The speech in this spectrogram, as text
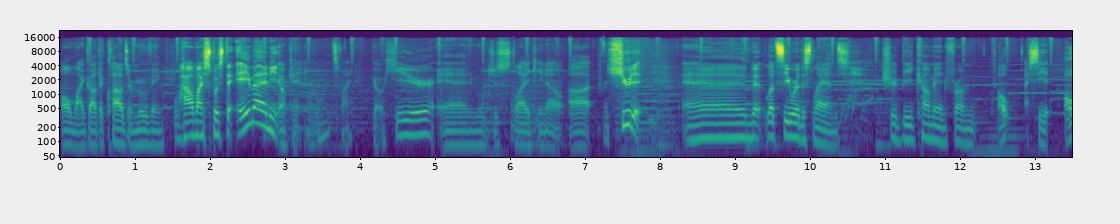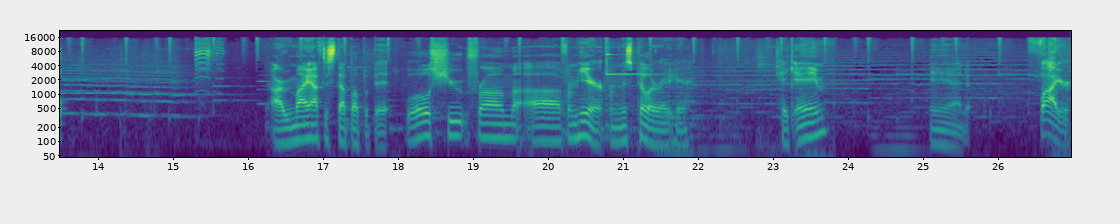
Oh my god, the clouds are moving. How am I supposed to aim at any? Okay, you know what, it's fine. Go here, and we'll just, like, you know, uh, shoot it. And let's see where this lands. Should be coming from... Oh, I see it. Oh, Alright, we might have to step up a bit. We'll shoot from, uh, from here, from this pillar right here. Take aim. And fire.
